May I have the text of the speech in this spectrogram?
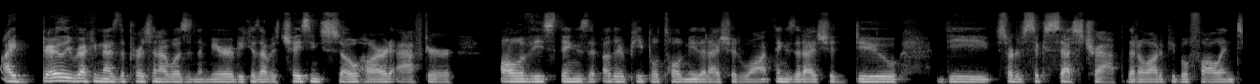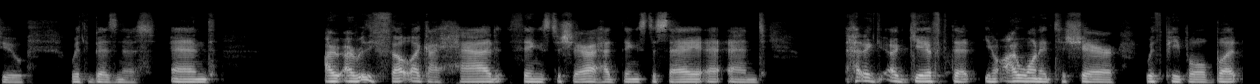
I barely recognized the person I was in the mirror because I was chasing so hard after all of these things that other people told me that I should want, things that I should do, the sort of success trap that a lot of people fall into with business. And I, I really felt like I had things to share. I had things to say and had a, a gift that, you know, I wanted to share with people, but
